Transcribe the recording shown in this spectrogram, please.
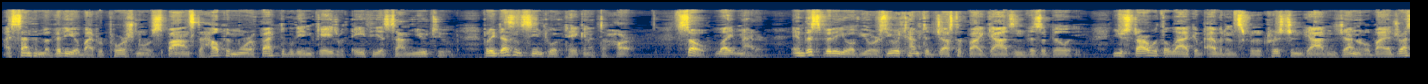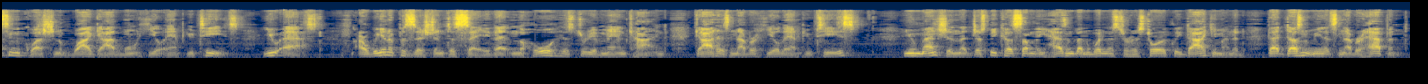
I sent him a video by proportional response to help him more effectively engage with atheists on YouTube, but he doesn't seem to have taken it to heart. So, Light Matter, in this video of yours, you attempt to justify God's invisibility. You start with the lack of evidence for the Christian God in general by addressing the question of why God won't heal amputees. You ask, are we in a position to say that in the whole history of mankind, God has never healed amputees? You mention that just because something hasn't been witnessed or historically documented, that doesn't mean it's never happened.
